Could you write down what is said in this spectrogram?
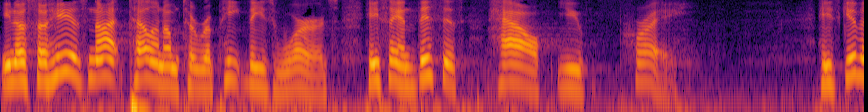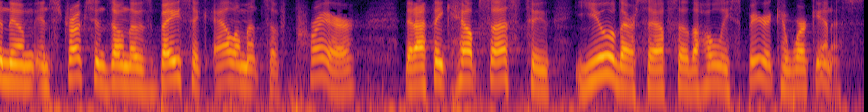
You know, so he is not telling them to repeat these words. He's saying this is how you pray. He's given them instructions on those basic elements of prayer that I think helps us to yield ourselves so the Holy Spirit can work in us.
